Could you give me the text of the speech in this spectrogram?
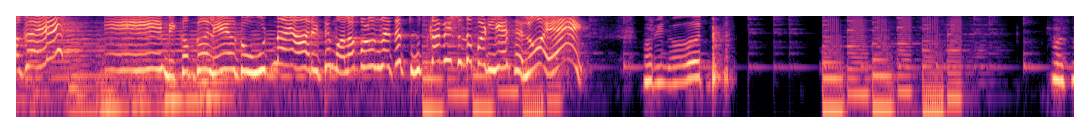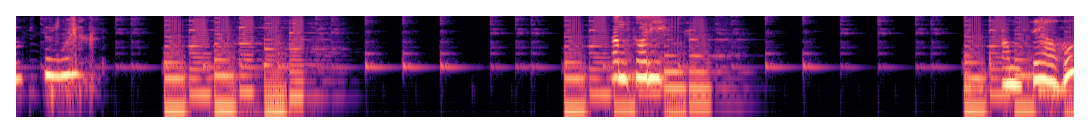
अगं ए, ए मेकअप गर्ल ए अगं उठ ना यार इथे मला पळून जायचं तूच का बेशुद्ध पडली आहेस हॅलो ए! अरे यार. माझा फोन आम सॉरी आमचे आहो.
